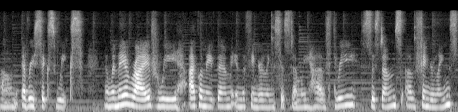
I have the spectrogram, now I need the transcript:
um, every six weeks. And when they arrive, we acclimate them in the fingerling system. We have three systems of fingerlings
